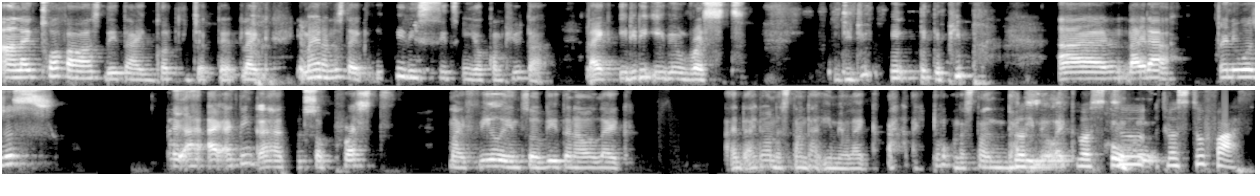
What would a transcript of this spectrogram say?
And like 12 hours later, I got rejected. Like in my head, I'm just like, even sit in your computer. Like it didn't even rest. Did you take a peep? And like that. And it was just, I, I, I think I had suppressed my feelings of it, and I was like, I, I don't understand that email. Like, I, I don't understand that was, email. Like, it was too, it was too fast.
